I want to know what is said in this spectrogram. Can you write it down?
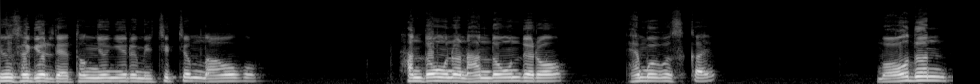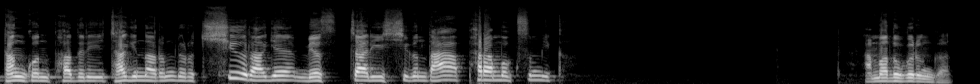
윤석열 대통령 이름이 직접 나오고 한동훈은 한동훈대로 해먹었을까요? 모든 당권파들이 자기 나름대로 치열하게 몇 자리씩은 다 팔아먹습니까? 아마도 그런 것.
